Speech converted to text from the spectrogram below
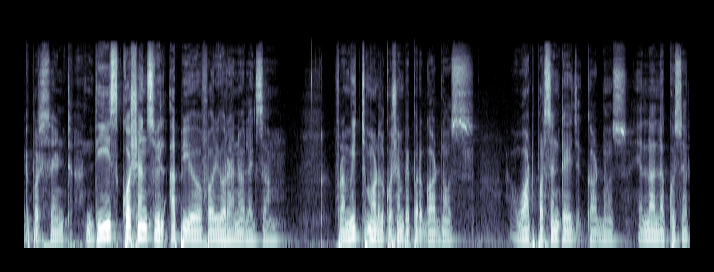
percent these questions will appear for your annual exam from which model question paper god knows what percentage god knows ಎಲ್ಲ ಲಕ್ಕು ಸರ್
